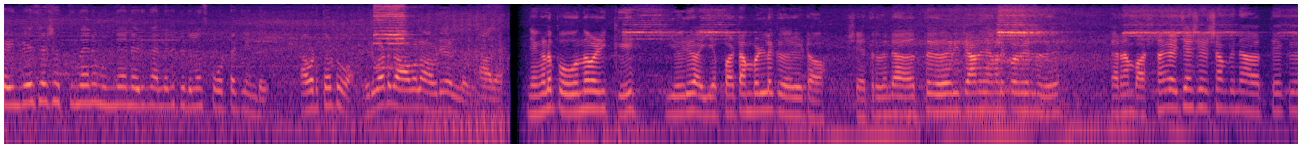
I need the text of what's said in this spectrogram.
റെയിൽവേ സ്റ്റേഷൻ എത്തുന്നതിന് മുന്നേ തന്നെ ഒരു നല്ലൊരു കിടിലൻ സ്പോട്ടൊക്കെ ഉണ്ട്. അവിടത്തോട്ട് പോവാം. ഒരുപാട് താവളം അവിടെയുള്ളത് അതെ. ഞങ്ങൾ പോകുന്ന വഴിക്ക് ഈ ഒരു അയ്യപ്പാട്ടമ്പളിൽ കയറി കേട്ടോ. ക്ഷേത്രത്തിന്റെ അകത്ത് കയറിയിട്ടാണ് ഞങ്ങളിപ്പോൾ വരുന്നത്. കാരണം ഭക്ഷണം കഴിച്ചതിന് ശേഷം പിന്നെ അകത്തേക്ക്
